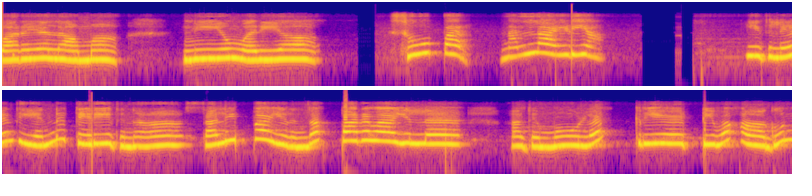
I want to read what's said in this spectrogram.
வரையலாமா? நீயும் வரியா? சூப்பர் நல்ல ஐடியா இதுலேருந்து என்ன தெரியுதுன்னா சலிப்பா இருந்தா பரவாயில்லை. அது மூளை கிரியேட்டிவா ஆகும்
